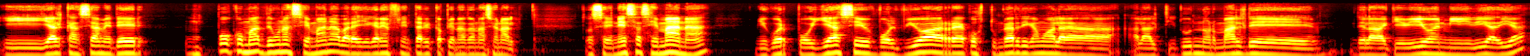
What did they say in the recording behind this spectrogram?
Y ya alcancé a meter un poco más de una semana para llegar a enfrentar el campeonato nacional. Entonces en esa semana mi cuerpo ya se volvió a reacostumbrar, digamos, a la, a la altitud normal de, de la que vivo en mi día a día.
